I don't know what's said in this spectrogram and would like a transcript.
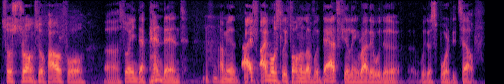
so strong, so powerful, uh, so independent. Mm-hmm. I mean, I I mostly fall in love with that feeling rather with the with the sport itself.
